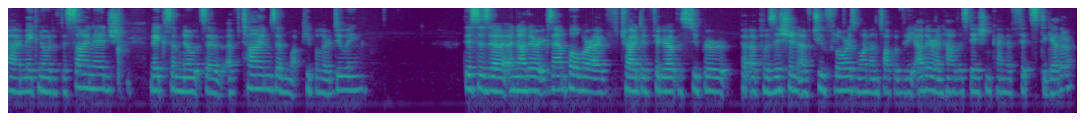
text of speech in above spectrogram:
uh, make note of the signage, make some notes of, of times and what people are doing. This is a, another example where I've tried to figure out the superposition of two floors, one on top of the other, and how the station kind of fits together.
